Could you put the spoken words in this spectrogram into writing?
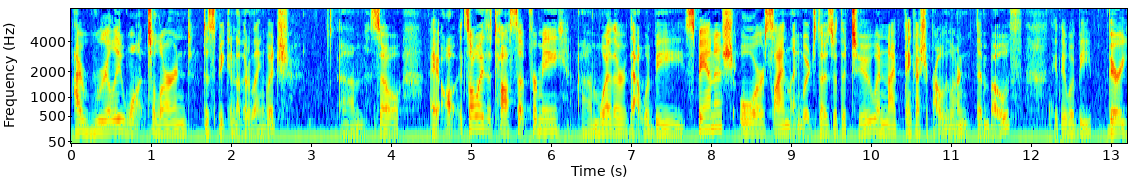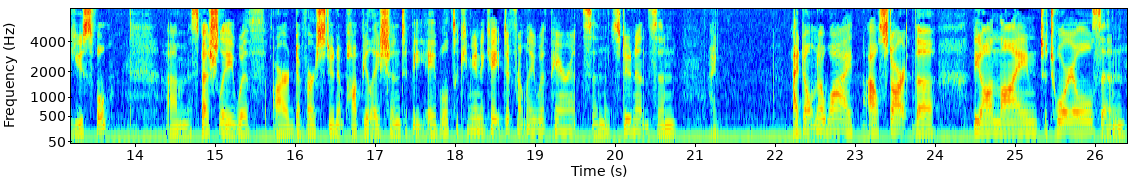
I really want to learn to speak another language. Um, so I, it's always a toss up for me um, whether that would be Spanish or sign language. Those are the two, and I think I should probably learn them both. I think they would be very useful, um, especially with our diverse student population, to be able to communicate differently with parents and students. And I, I don't know why. I'll start the the online tutorials and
